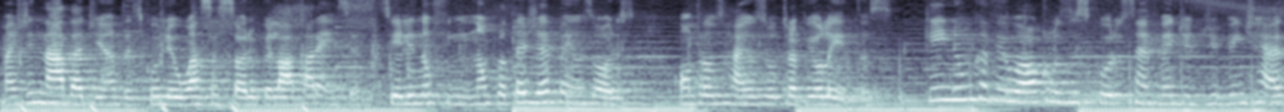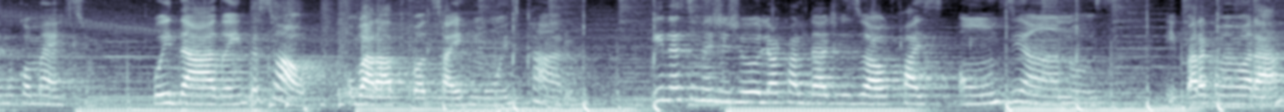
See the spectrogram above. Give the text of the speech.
mas de nada adianta escolher o acessório pela aparência, se ele no fim não proteger bem os olhos contra os raios ultravioletas. Quem nunca viu óculos escuros sendo vendido de 20 reais no comércio? Cuidado, hein, pessoal? O barato pode sair muito caro. E nesse mês de julho, a qualidade visual faz 11 anos. E para comemorar,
